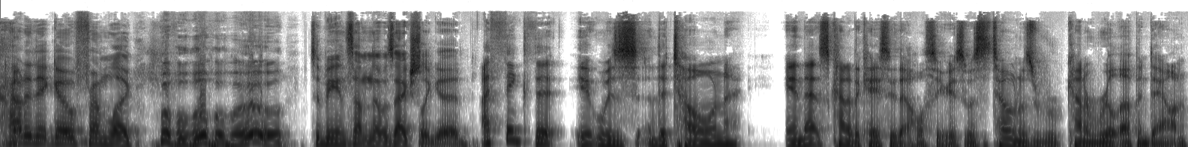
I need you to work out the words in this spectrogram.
how did it go from like to being something that was actually good? I think that it was the tone, and that's kind of the case through that whole series. Was the tone was r- kind of real up and down,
